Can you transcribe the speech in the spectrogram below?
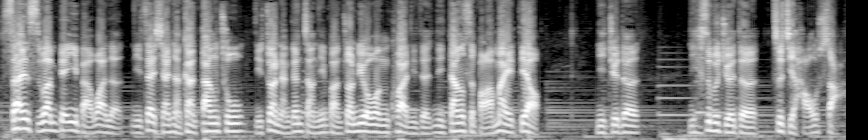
三十万变一百万了，你再想想看，当初你赚两根涨停板赚六万块，你的你当时把它卖掉，你觉得你是不是觉得自己好傻？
